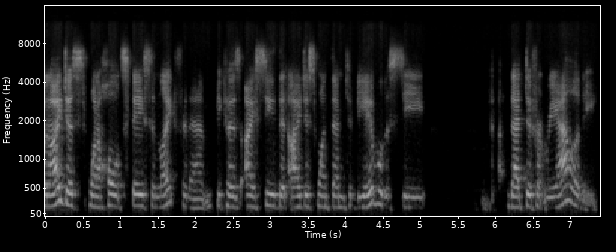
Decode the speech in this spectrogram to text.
But I just want to hold space and light for them because I see that I just want them to be able to see that different reality,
